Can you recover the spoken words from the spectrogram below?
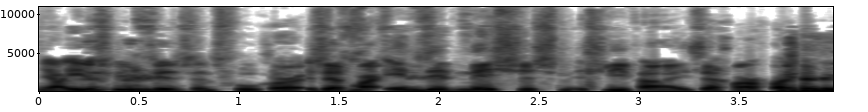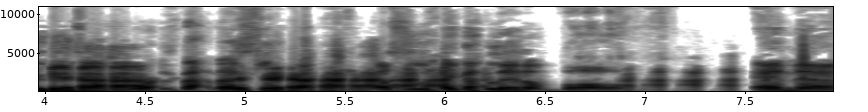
Ja, hier sliep Vincent vroeger. Zeg maar, in dit nisje sli- sliep hij. Zeg maar, Ja. staan. Hij sliep- Dat is like a little ball. En eh,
